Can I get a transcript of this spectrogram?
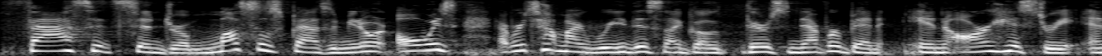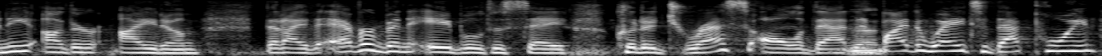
facet syndrome, muscle spasm. You know, it always, every time I read this, I go, there's never been in our history any other item that I've ever been able to say could address all of that. that and by the way, to that point,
